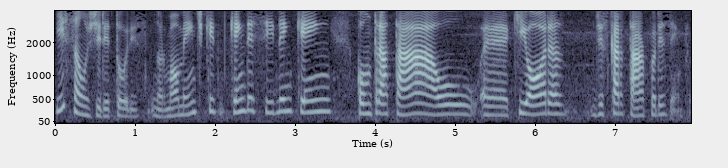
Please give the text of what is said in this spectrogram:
E são os diretores, normalmente, que quem decidem quem contratar ou é, que horas descartar, por exemplo.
